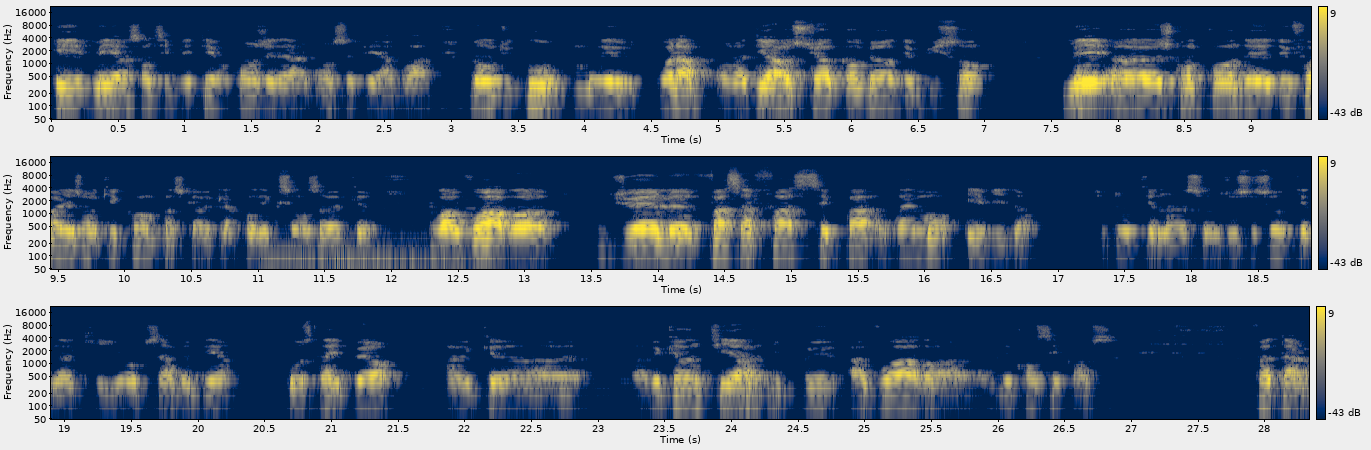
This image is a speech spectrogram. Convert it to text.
et meilleure sensibilité en général, on se fait avoir. Donc du coup, euh, voilà, on va dire, je suis un campeur de buisson, mais euh, je comprends des, fois les gens qui campent parce qu'avec la connexion, c'est vrai que pour avoir duel face à face, c'est pas vraiment évident. Surtout qu'il y en a, je suis sûr qu'il y en a qui observent bien au sniper avec euh, avec un tir, il peut avoir euh, des conséquences fatales.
